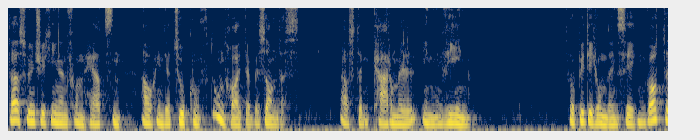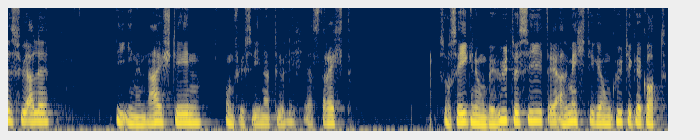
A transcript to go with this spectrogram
Das wünsche ich Ihnen von Herzen auch in der Zukunft und heute besonders aus dem Karmel in Wien. So bitte ich um den Segen Gottes für alle, die Ihnen nahestehen und für sie natürlich erst recht. So segne und behüte sie der allmächtige und gütige Gott,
